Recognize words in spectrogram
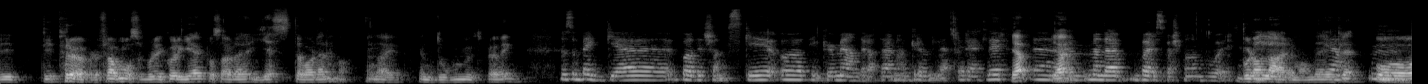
vi, vi prøver det fram, og så blir det korrigert, og så er det 'yes, det var den'. da. Men det er en dum utprøving. Men så begge, både Chomsky og Pinker, mener at det er noen grunnløse regler. Ja, ja. Eh, men det er bare spørsmål om hvor Hvordan lærer man det egentlig? Ja. Mm. Og,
